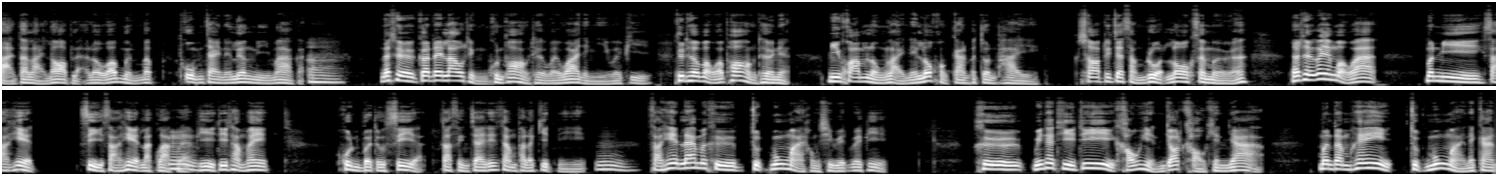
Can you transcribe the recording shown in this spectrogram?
หลายต่อหลายรอบแหละเราว่าเหมือนแบบภูมิใจในเรื่องนี้มากอะอ่าและเธอก็ได้เล่าถึงคุณพ่อของเธอไว้ว่าอย่างนี้เว้ยพี่ คือเธอบอกว่าพ่อของเธอเนี่ยมีความหลงใหลในโลกของการผจญภัย ชอบที่จะสำรวจโลกเสมอ แล้วเธอก็ยังบอกว่า มันมีสาเหตุสี่สาเหตุหลักๆแหละพี่ที่ทำให้คุณเบอร์ตูซี่อะตัดสินใจที่จะทำภารกิจนี้อืมสาเหตุแรกมันคือจุดมุ่งหมายของชีวิตไว้ยพี่ คือวินาทีที่เขาเห็นยอดเขาเคนยามันทำให้จุดมุ่งหมายในการ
